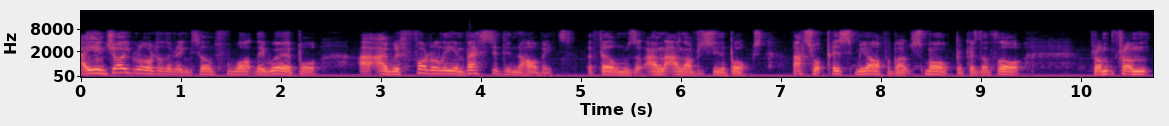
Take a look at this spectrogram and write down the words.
I enjoyed Lord of the Rings films for what they were, but I, I was thoroughly invested in the Hobbit, the films, and, and obviously the books. That's what pissed me off about Smaug because I thought from from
